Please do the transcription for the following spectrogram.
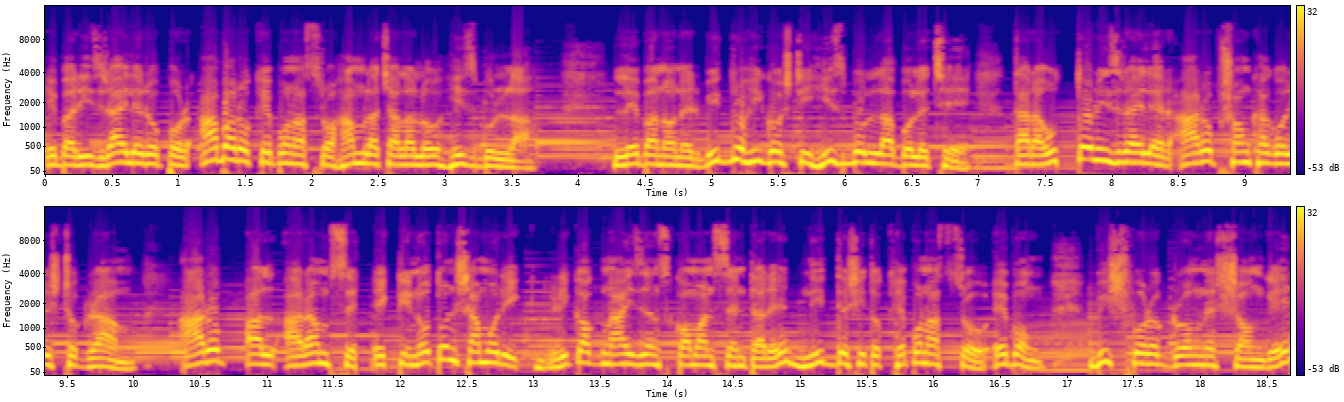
এবার ইসরায়েলের ওপর আবারও ক্ষেপণাস্ত্র হামলা চালালো হিজবুল্লাহ। লেবাননের বিদ্রোহী গোষ্ঠী হিজবুল্লাহ বলেছে, তারা উত্তর ইসরায়েলের আরব সংখ্যাগরিষ্ঠ গ্রাম আরব আল আরামসে একটি নতুন সামরিক রিকগনাইজেন্স কমান্ড সেন্টারে নির্দেশিত ক্ষেপণাস্ত্র এবং বিস্ফোরক ড্রোনের সঙ্গে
